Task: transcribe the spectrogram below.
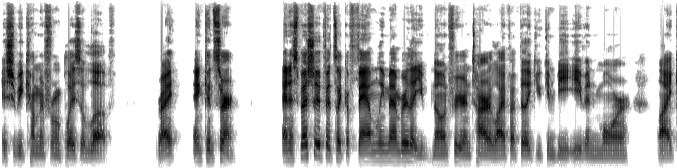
It should be coming from a place of love, right? And concern. And especially if it's like a family member that you've known for your entire life, I feel like you can be even more like,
